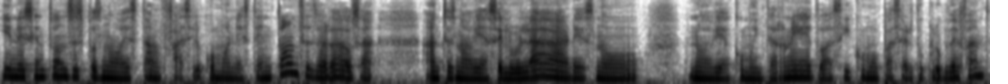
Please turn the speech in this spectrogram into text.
y en ese entonces pues no es tan fácil como en este entonces, ¿verdad? O sea, antes no había celulares, no, no había como internet o así como para hacer tu club de fans.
